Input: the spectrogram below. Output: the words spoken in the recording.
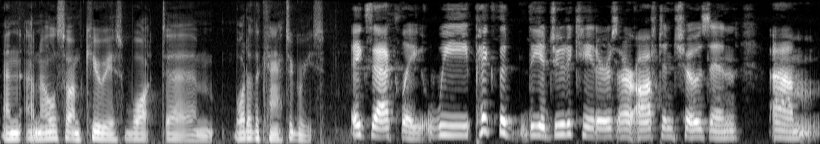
And and also I'm curious what um, what are the categories? Exactly. We pick the the adjudicators are often chosen um,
